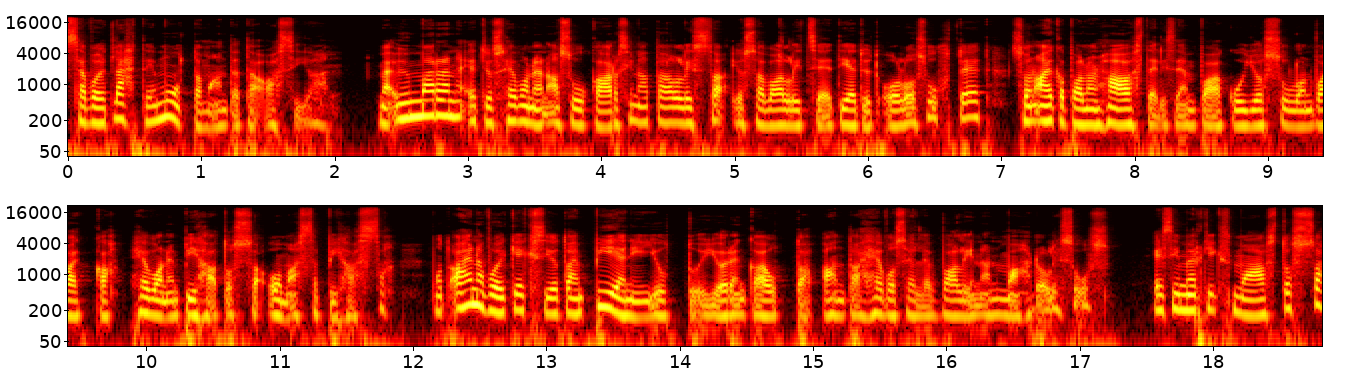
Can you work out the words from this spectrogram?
sä voit lähteä muuttamaan tätä asiaa. Mä ymmärrän, että jos hevonen asuu karsinatallissa, jossa vallitsee tietyt olosuhteet, se on aika paljon haasteellisempaa kuin jos sulla on vaikka hevonen piha tuossa omassa pihassa. Mutta aina voi keksiä jotain pieniä juttuja, joiden kautta antaa hevoselle valinnan mahdollisuus. Esimerkiksi maastossa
